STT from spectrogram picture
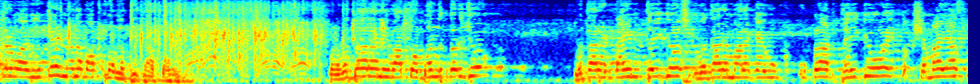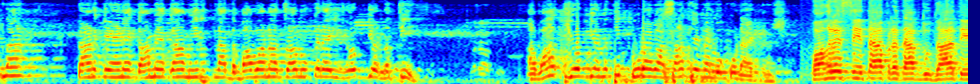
કરવાની કે નાના બાપનો નથી થતો. પણ વધારાની વાતો બંધ કરજો. વધારે ટાઈમ થઈ ગયો વધારે મારે કંઈ ઉક- ઉકળાટ થઈ ગયો હોય તો ક્ષમા યાચના કારણ કે એણે ગામે ગામ એ રીતના દબાવવાના ચાલુ કર્યા એ યોગ્ય નથી. આ વાત યોગ્ય નથી, પુરાવા સાથે મેં લોકોને આપ્યું છે. કોંગ્રેસ નેતા પ્રતાપ દુધાતે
